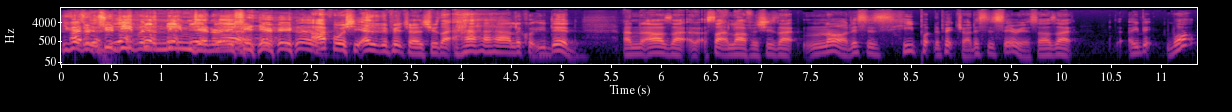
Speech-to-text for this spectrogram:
you guys are too deep in the meme generation here. You know? I thought she edited the picture and she was like, ha ha ha, look what you did. And I was like, I started laughing. She's like, no, this is, he put the picture. This is serious. I was like, are you, what?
